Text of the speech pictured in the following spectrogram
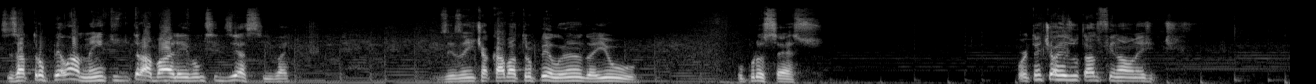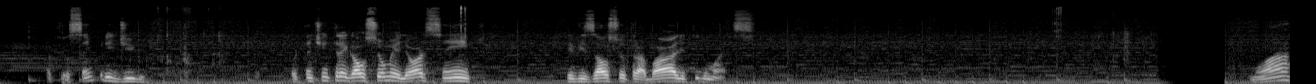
esses atropelamentos do trabalho aí, vamos se dizer assim, vai. Às vezes a gente acaba atropelando aí o, o processo. O importante é o resultado final, né, gente? É o que eu sempre digo. Importante é entregar o seu melhor sempre, revisar o seu trabalho e tudo mais. Vamos lá.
